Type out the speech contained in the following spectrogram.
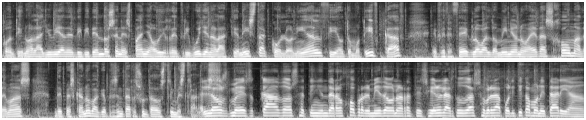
continúa la lluvia de dividendos en España. Hoy retribuyen al accionista Colonial, CIA Automotive, CAF, FCC, Global Dominion, Oedas Home, además de Pescanova, que presenta resultados trimestrales. Los mercados se tiñen de rojo por el miedo a una recesión y las dudas sobre la política monetaria.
